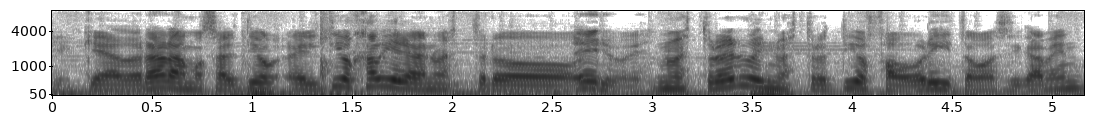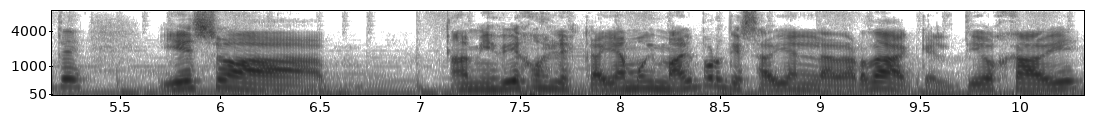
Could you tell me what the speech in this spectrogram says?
que, que adoráramos al tío, el tío Javi era nuestro Héroe. nuestro héroe y nuestro tío favorito básicamente, y eso a, a mis viejos les caía muy mal porque sabían la verdad, que el tío Javi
